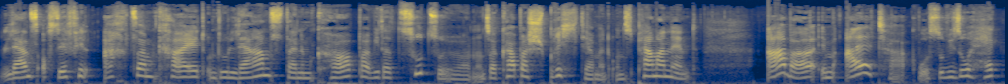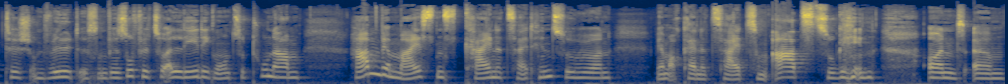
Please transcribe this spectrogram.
lernst auch sehr viel Achtsamkeit und du lernst deinem Körper wieder zuzuhören. Unser Körper spricht ja mit uns permanent. Aber im Alltag, wo es sowieso hektisch und wild ist und wir so viel zu erledigen und zu tun haben, haben wir meistens keine Zeit hinzuhören, wir haben auch keine Zeit zum Arzt zu gehen. Und ähm,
